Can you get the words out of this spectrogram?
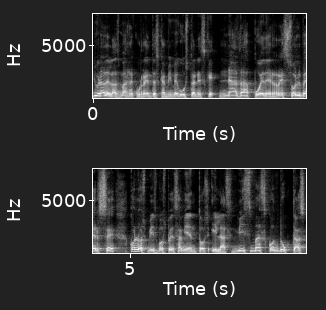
y una de las más recurrentes que a mí me gustan es que nada puede resolverse con los mismos pensamientos y las mismas conductas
